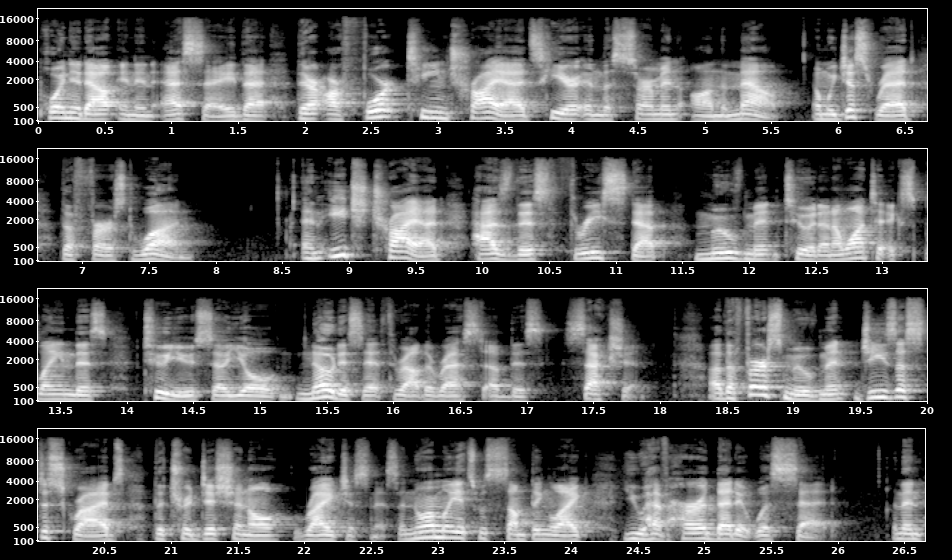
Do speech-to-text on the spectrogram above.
pointed out in an essay that there are 14 triads here in the Sermon on the Mount, and we just read the first one. And each triad has this three step movement to it. And I want to explain this to you so you'll notice it throughout the rest of this section. Uh, the first movement, Jesus describes the traditional righteousness. And normally it's with something like, You have heard that it was said. And then,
